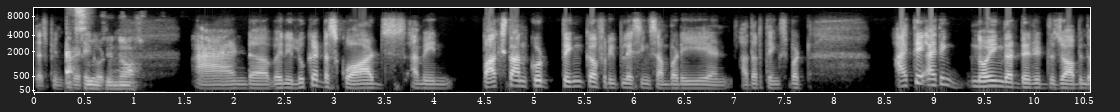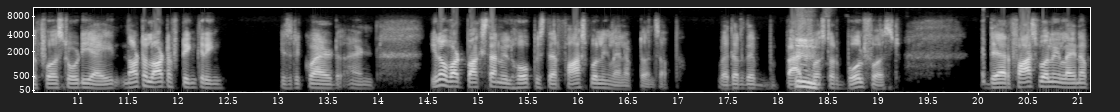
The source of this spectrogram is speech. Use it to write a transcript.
That's been pretty good. absolutely not. And uh, when you look at the squads, I mean, Pakistan could think of replacing somebody and other things, but I think I think knowing that they did the job in the first ODI, not a lot of tinkering is required. And you know what Pakistan will hope is their fast bowling lineup turns up, whether they bat Hmm. first or bowl first. Their fast bowling lineup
